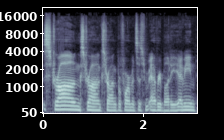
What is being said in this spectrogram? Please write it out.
Strong, strong, strong performances from everybody. I mean,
